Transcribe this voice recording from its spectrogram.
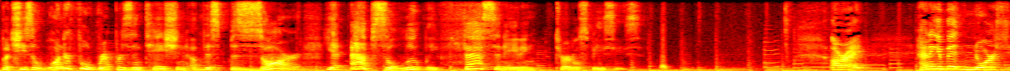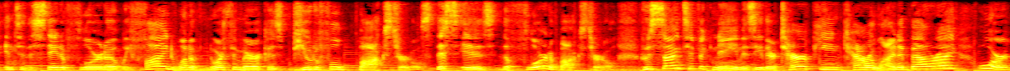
but she's a wonderful representation of this bizarre yet absolutely fascinating turtle species species. All right, Heading a bit north into the state of Florida, we find one of North America's beautiful box turtles. This is the Florida box turtle, whose scientific name is either Terrapene carolina bauri or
